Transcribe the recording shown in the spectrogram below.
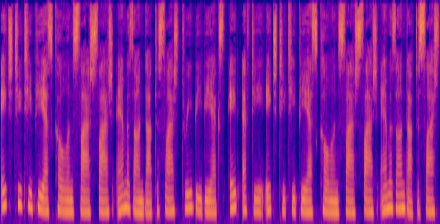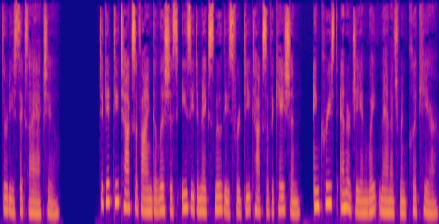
Https colon slash slash amazon dot to slash 3bbx 8 fd https colon slash slash amazon dot to slash 36 iaxu to get detoxifying delicious easy to make smoothies for detoxification increased energy and weight management click here.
